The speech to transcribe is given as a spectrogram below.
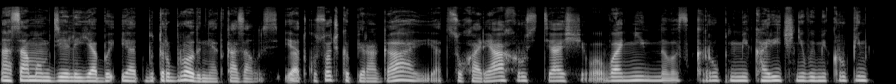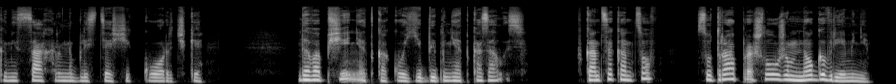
На самом деле я бы и от бутерброда не отказалась, и от кусочка пирога, и от сухаря хрустящего, ванильного с крупными коричневыми крупинками сахара на блестящей корочке. Да вообще ни от какой еды бы не отказалась. В конце концов, с утра прошло уже много времени.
